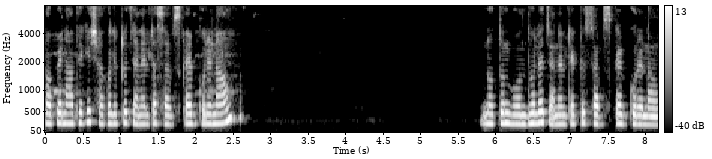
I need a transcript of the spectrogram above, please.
টপে না থেকে সকলে একটু চ্যানেলটা সাবস্ক্রাইব করে নাও। নতুন বন্ধু হলে চ্যানেলটা একটু সাবস্ক্রাইব করে নাও।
